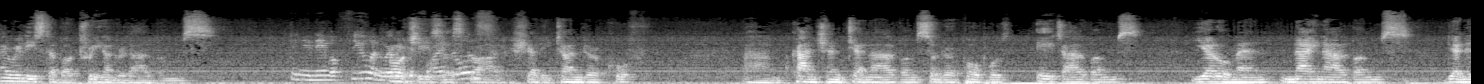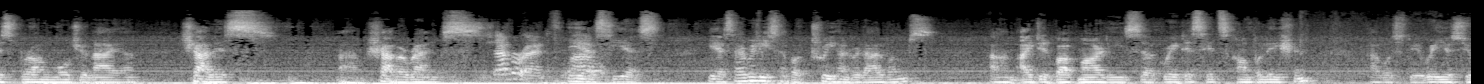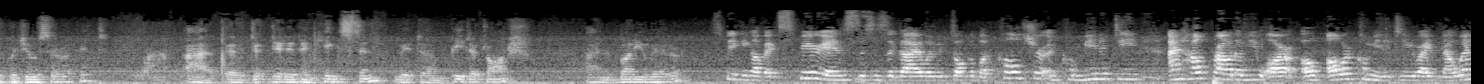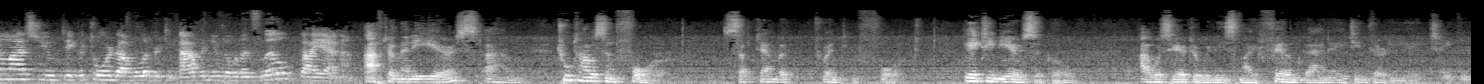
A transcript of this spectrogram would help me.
I released about 300 albums. Can you name a few and where oh, we can Jesus find those? God, Shelly Thunder, Kuf, um, Kanchan 10 albums, Sundar Popo 8 albums, Yellowman, nine albums, Dennis Brown, Mojanaya, Chalice, um, Shabba Ranks. Shabba Wow. Yes, yes, yes. I released about 300 albums. Um, I did Bob Marley's uh, Greatest Hits compilation. I was the radio producer of it. Wow. I uh, did it in Kingston with um, Peter Tosh and Bunny Wailer. Speaking of experience, this is the guy when we talk about culture and community and how proud of you are of our community right now. When last you take a tour down Liberty Avenue known as Little Guyana? After many years, um, 2004, September 24th, 18 years ago, I was here to release my film Guiana 1838.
